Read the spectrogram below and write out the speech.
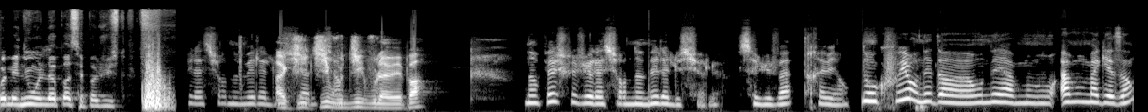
Ouais, mais nous, on l'a pas, c'est pas juste. Je vais la surnommer la Ah, qui, Luciole. qui tiens. vous dit que vous l'avez pas? N'empêche que je vais la surnommer la Luciole. Ça lui va très bien. Donc oui, on est, dans, on est à, mon, à mon magasin.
